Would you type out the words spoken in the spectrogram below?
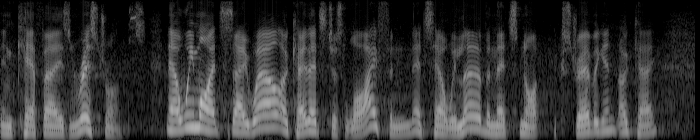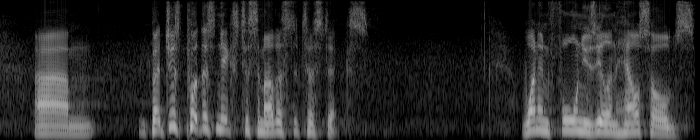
in cafes and restaurants. Now, we might say, well, okay, that's just life and that's how we live and that's not extravagant, okay. Um, but just put this next to some other statistics. one in four New Zealand households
